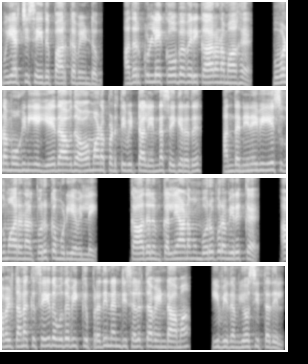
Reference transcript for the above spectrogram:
முயற்சி செய்து பார்க்க வேண்டும். அதற்குள்ளே கோபவெறி காரணமாக புவனமோகினியை ஏதாவது அவமானப்படுத்திவிட்டால் என்ன செய்கிறது? அந்த நினைவையே சுகுமாரனால் பொறுக்க முடியவில்லை. காதலும் கல்யாணமும் ஒருபுறம் இருக்க அவள் தனக்கு செய்த உதவிக்கு பிரதிநன்றி செலுத்த வேண்டாமா? இவ்விதம் யோசித்ததில்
